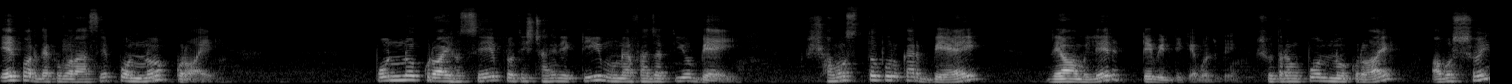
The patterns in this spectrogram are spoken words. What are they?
এরপর দেখো বলা আছে পণ্য ক্রয়। পণ্য ক্রয় হচ্ছে প্রতিষ্ঠানের একটি মুনাফা জাতীয় ব্যয়। সমস্ত প্রকার ব্যয় দেওয়া মিলের ডেবিট দিকে বসবে। সুতরাং পণ্য ক্রয় অবশ্যই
